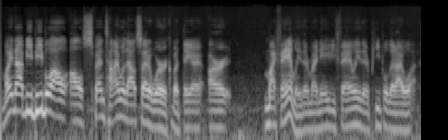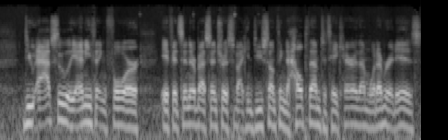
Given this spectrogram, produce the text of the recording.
Might not be people I'll, I'll spend time with outside of work, but they are my family. They're my Navy family. They're people that I will do absolutely anything for if it's in their best interest. If I can do something to help them, to take care of them, whatever it is.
